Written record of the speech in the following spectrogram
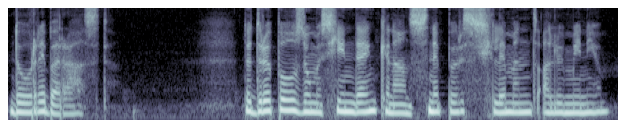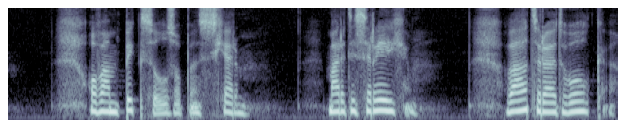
door ribben raast. De druppels doen misschien denken aan snippers glimmend aluminium of aan pixels op een scherm, maar het is regen Water uit wolken,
